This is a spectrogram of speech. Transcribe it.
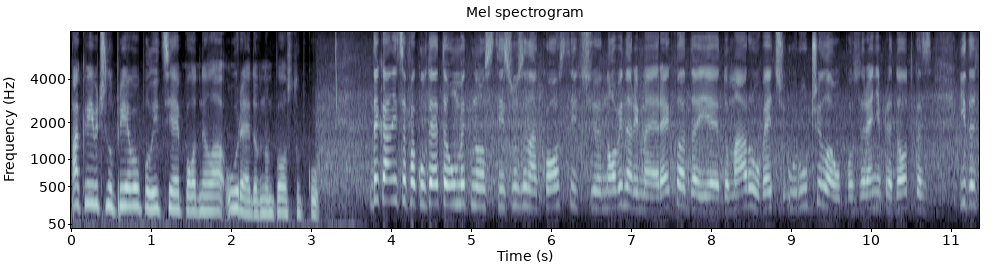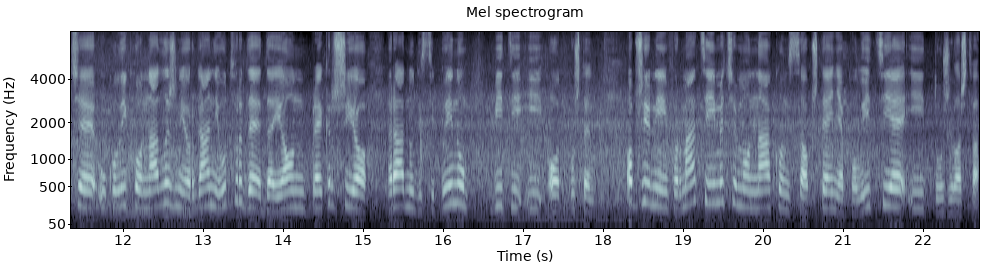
a krivičnu prijavu policija je podnela u redovnom postupku. Dekanica Fakulteta umetnosti Suzana Kostić novinarima je rekla da je Domaru već uručila upozorenje pred otkaz i da će, ukoliko nadležni organi utvrde da je on prekršio radnu disciplinu, biti i otpušten. Opširnije informacije imaćemo nakon saopštenja policije i tužilaštva.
